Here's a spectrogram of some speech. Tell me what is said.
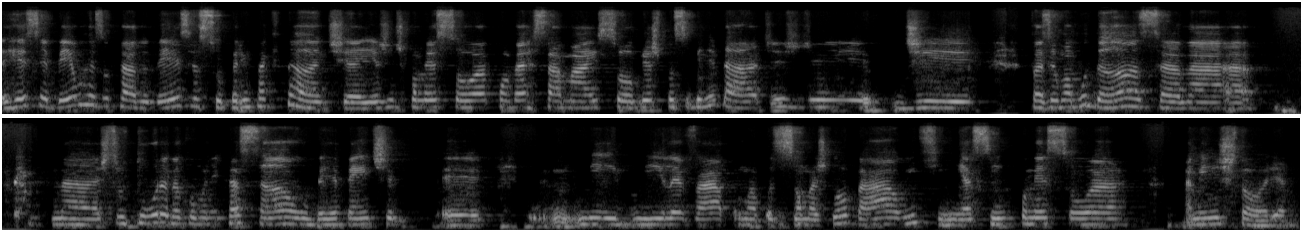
receber um resultado desse é super impactante. Aí a gente começou a conversar mais sobre as possibilidades de, de fazer uma mudança na, na estrutura da comunicação, de repente é, me, me levar para uma posição mais global, enfim, assim começou a, a minha história.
